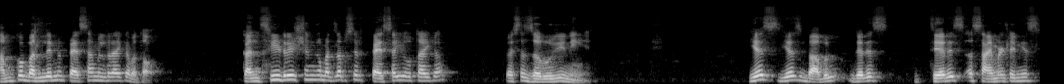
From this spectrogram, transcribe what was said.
हमको बदले में पैसा मिल रहा है क्या बताओ? कंसीडरेशन का मतलब सिर्फ़ पैसा ही होता है क्या? तो ऐसा ज़रूरी नहीं है। Yes yes Babul there is there is a simultaneous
